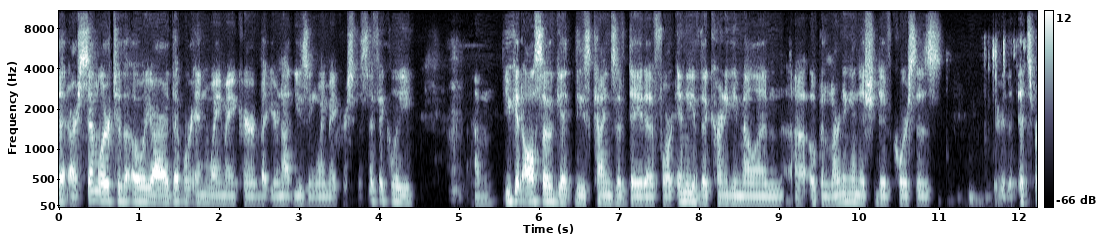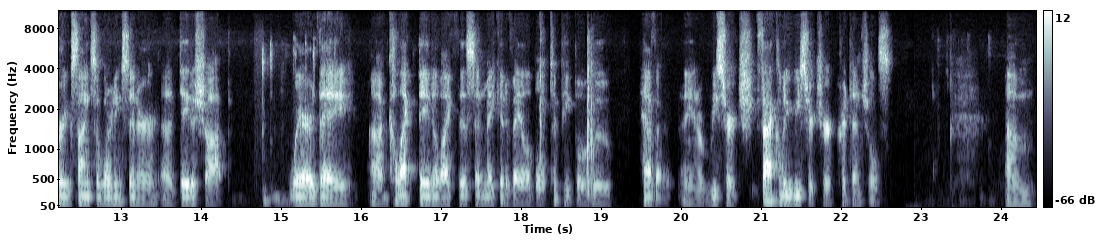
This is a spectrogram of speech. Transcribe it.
that are similar to the OER that were in Waymaker, but you're not using Waymaker specifically. Um, you could also get these kinds of data for any of the Carnegie Mellon uh, Open Learning Initiative courses through the Pittsburgh Science of Learning Center uh, data shop, where they uh, collect data like this and make it available to people who have you know, research, faculty researcher credentials. Um,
